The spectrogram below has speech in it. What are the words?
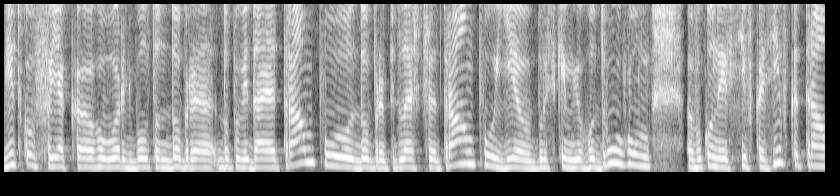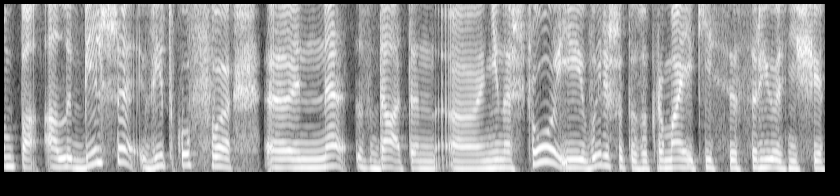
Вітков, як говорить Болтон, добре доповідає Трампу, добре підлещує Трампу, є близьким його другом, виконує всі вказівки Трампа, але більше Вітков е, не здатен е, ні на що і вирішити, зокрема, якісь серйозніші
